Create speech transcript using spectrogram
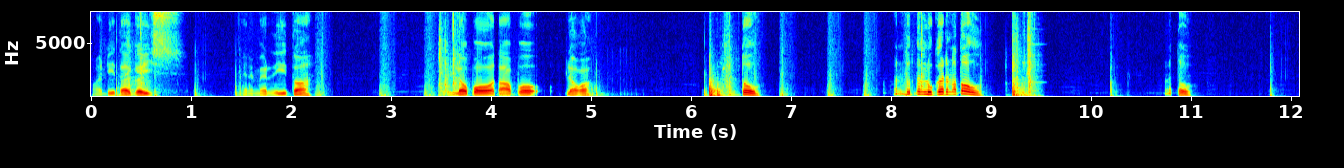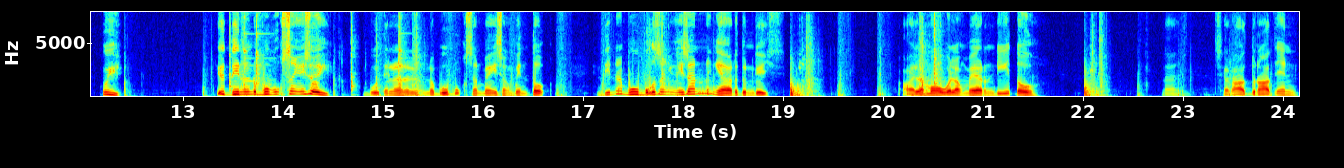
Ah, di tayo guys. Yan meron dito ha. Hello po, tao po. Hello ka. Ano to? Ano ba lugar na to? Ano to? Uy! Yun, di na nabubuksan yung isa eh. Buti na, na- nabubuksan pa yung isang pinto. Hindi na nabubuksan yung isa. Ano nangyari doon guys? Alam mo, walang meron dito. Na, sarado natin.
